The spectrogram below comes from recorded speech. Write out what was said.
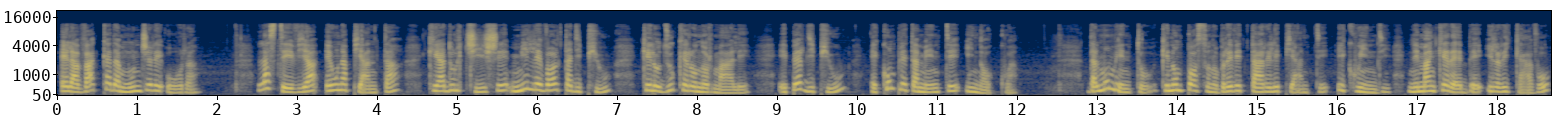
è la vacca da mungere ora. La stevia è una pianta che addolcisce mille volte di più che lo zucchero normale e per di più è completamente innocua. Dal momento che non possono brevettare le piante e quindi ne mancherebbe il ricavo,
